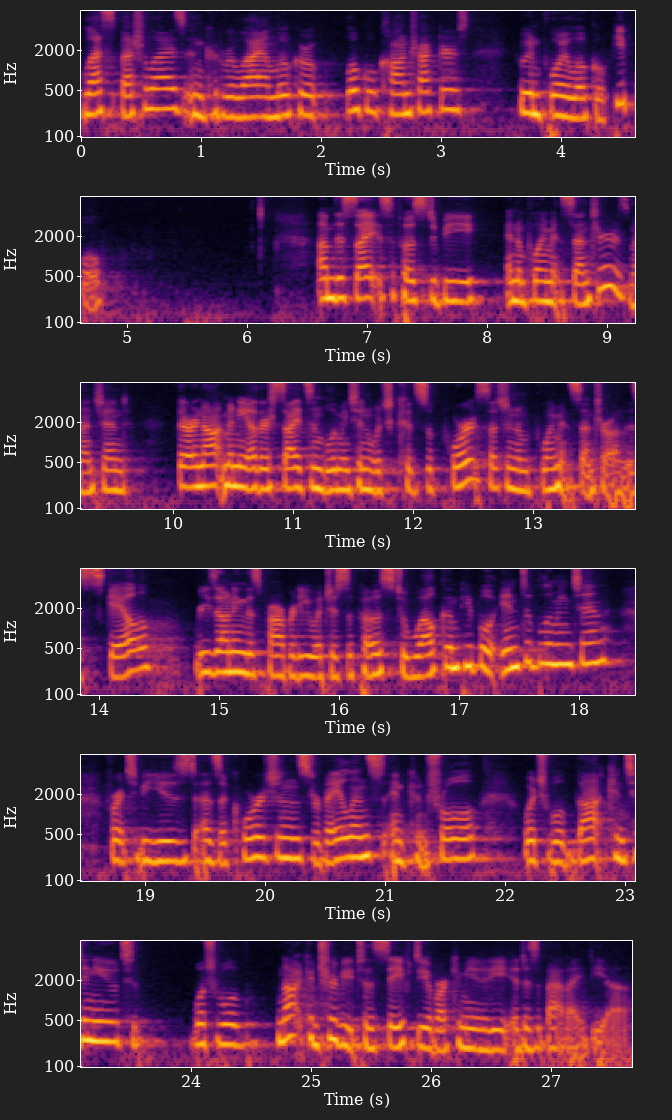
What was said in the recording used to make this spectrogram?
less specialized and could rely on local, local contractors who employ local people. Um, the site is supposed to be an employment center, as mentioned. There are not many other sites in Bloomington which could support such an employment center on this scale. Rezoning this property, which is supposed to welcome people into Bloomington, for it to be used as a coercion, surveillance, and control which will not continue to, which will not contribute to the safety of our community, it is a bad idea.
